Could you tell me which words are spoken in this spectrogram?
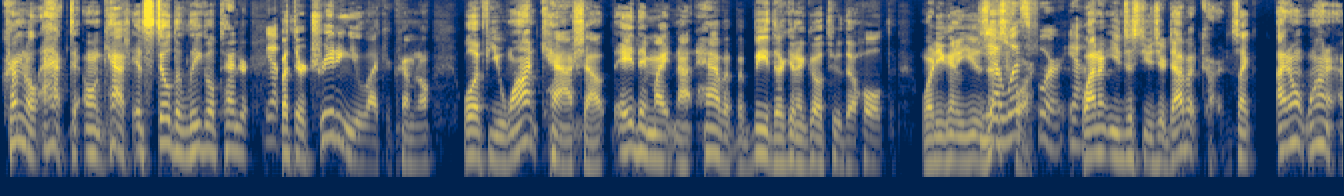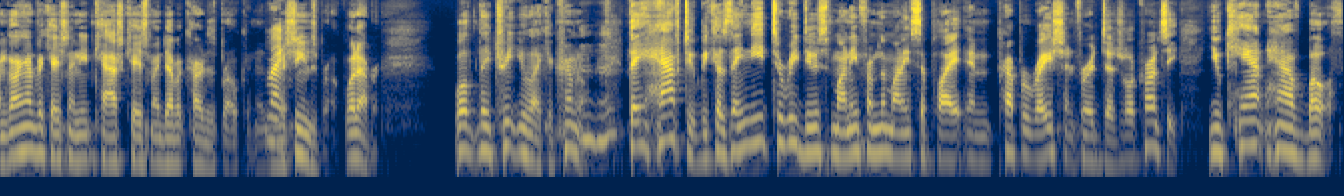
criminal act to own cash. It's still the legal tender, Yep. but they're treating you like a criminal. Well, if you want cash out, A, they might not have it, but B, they're going to go through the whole, what are you going to use Yeah, this what's for? for? Yeah. Why don't you just use your debit card? It's like, I don't want it. I'm going on vacation. I need cash case my debit card is broken. or The Right. machine's broke, whatever. Well, they treat you like a criminal. Mhm. They have to because they need to reduce money from the money supply in preparation for a digital currency. You can't have both.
